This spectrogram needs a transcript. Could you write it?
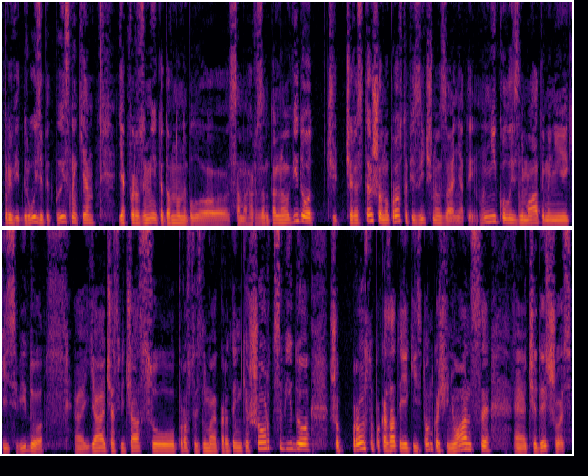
Привіт, друзі, підписники. Як ви розумієте, давно не було саме горизонтального відео через те, що ну просто фізично зайнятий. Ну ніколи знімати мені якісь відео. Е, Я час від часу просто знімаю коротенькі шортс відео, щоб просто показати якісь тонкощі, нюанси е, чи десь щось.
